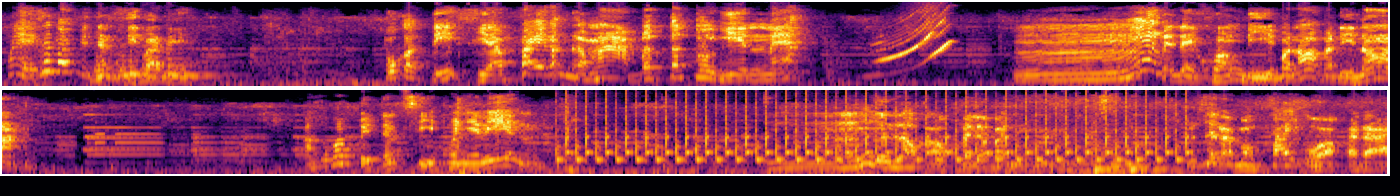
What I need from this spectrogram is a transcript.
ไม่เห็นคือว่าเป็นจังซี่บัดนี้ปกติเสียไฟแล้วก็มาบนตู้เย็นไหมอืมไม่ได้ของดีบ่เนอบดีเนอเอาคือว่าเป็ดจังสีพญาเล่นอืมเงินเราก็เอาไปแล้วบัดนี้มันจะระบองไฟออกก็ได้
